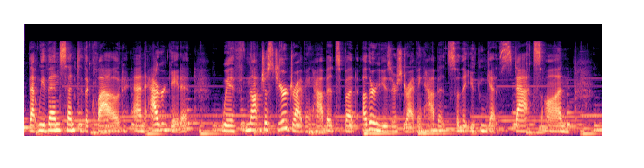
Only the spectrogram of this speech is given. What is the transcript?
that we then send to the cloud and aggregate it with not just your driving habits, but other users' driving habits so that you can get stats on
